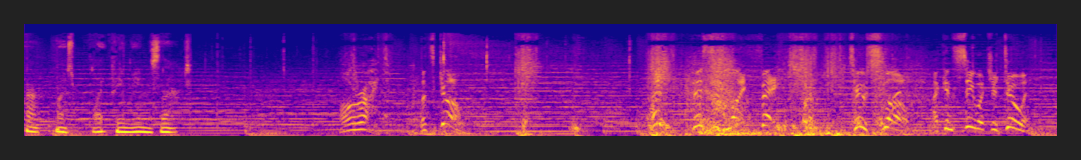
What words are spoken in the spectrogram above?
Huh, most likely means that. what you're doing!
